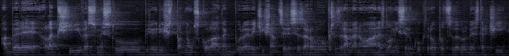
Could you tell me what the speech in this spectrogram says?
a byli lepší ve smyslu, že když spadnou z kola, tak bude větší šance, že si zarolují přes rameno a nezlomí si ruku, kterou pod sebe blbě strčí.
